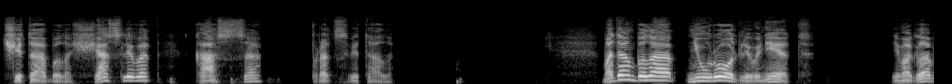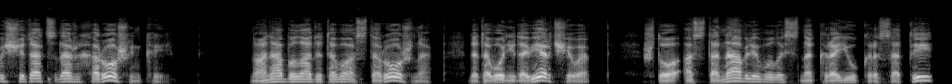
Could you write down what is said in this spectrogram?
Чита была счастлива, касса процветала. Мадам была не уродлива, нет. и могла бы считаться даже хорошенькой, но она была до того осторожна, до того недоверчива, что останавливалась на краю красоты,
